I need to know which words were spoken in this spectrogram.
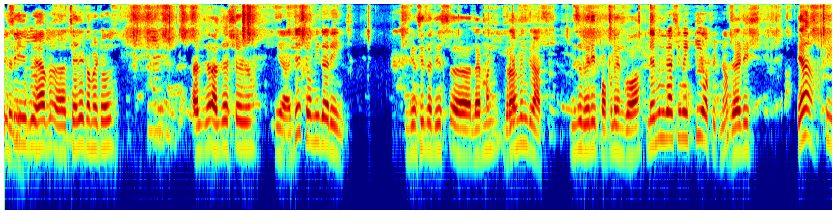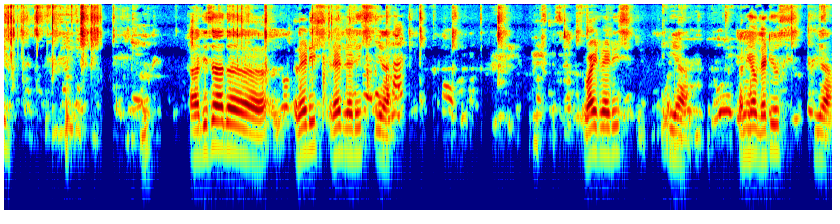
you see, we have uh, cherry tomatoes. I'll, I'll just show you. Yeah. Just show me the range. You can see that this uh, lemon grass. Lemongrass. This is very popular in Goa. Lemongrass. You make tea of it, no? Radish. Yeah, tea. Uh, these are the radish, red radish, Yeah. white radish. Yeah. Then you have lettuce. Yeah.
